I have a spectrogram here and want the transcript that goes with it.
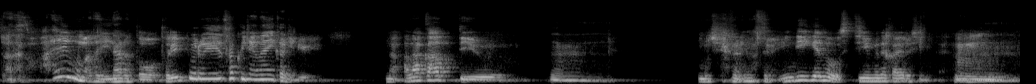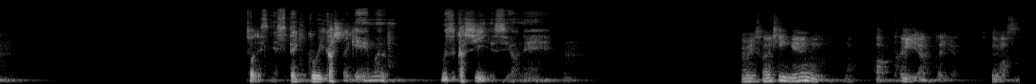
ただなんか5までになるとトリプル A 作じゃない限りなかなかっていううん。気持ちになりますよね。インディーゲームを Steam で買えるしみたいな。うん。そうですね。スペックを生かしたゲーム難しいですよね。ちなみに最近ゲームなんか買ったりやったりしてます？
